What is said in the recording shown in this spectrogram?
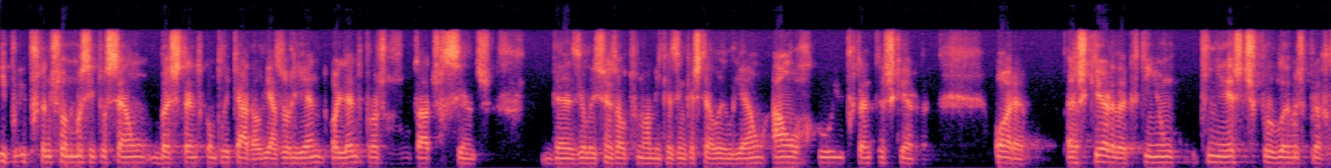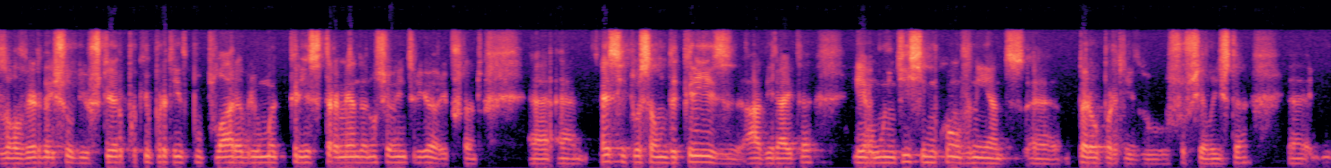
e, portanto, estão numa situação bastante complicada. Aliás, olhando, olhando para os resultados recentes das eleições autonómicas em Castelo e Leão, há um recuo importante da esquerda. Ora, a esquerda, que tinha, um, tinha estes problemas para resolver, deixou de os ter porque o Partido Popular abriu uma crise tremenda no seu interior. E, portanto, a, a, a situação de crise à direita é muitíssimo conveniente uh, para o Partido Socialista uh,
